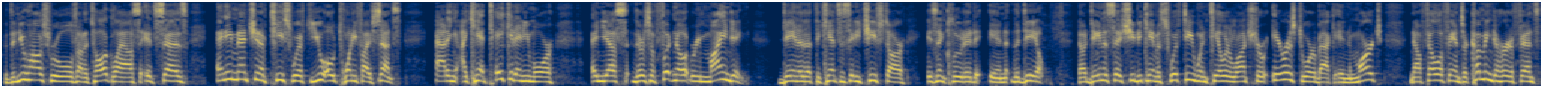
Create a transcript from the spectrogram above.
with the new house rules on a tall glass. It says, Any mention of T Swift, you owe 25 cents, adding, I can't take it anymore. And yes, there's a footnote reminding Dana that the Kansas City Chiefs star is included in the deal. Now, Dana says she became a Swifty when Taylor launched her Eras tour back in March. Now, fellow fans are coming to her defense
